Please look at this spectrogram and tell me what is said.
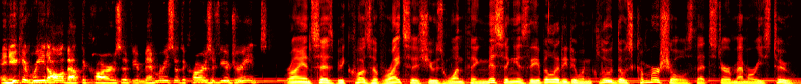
and you can read all about the cars of your memories or the cars of your dreams. Ryan says because of rights issues, one thing missing is the ability to include those commercials that stir memories too.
